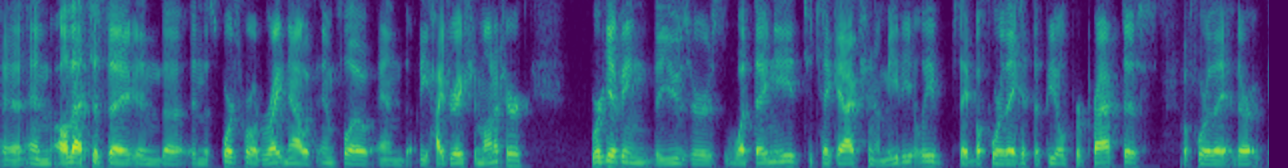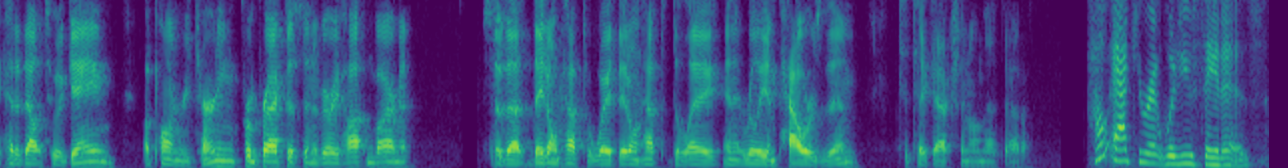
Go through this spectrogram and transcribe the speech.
Uh, and all that to say, in the in the sports world right now with Inflow and the hydration monitor, we're giving the users what they need to take action immediately, say before they hit the field for practice, before they, they're headed out to a game, upon returning from practice in a very hot environment, so that they don't have to wait, they don't have to delay, and it really empowers them to take action on that data. How accurate would you say it is?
